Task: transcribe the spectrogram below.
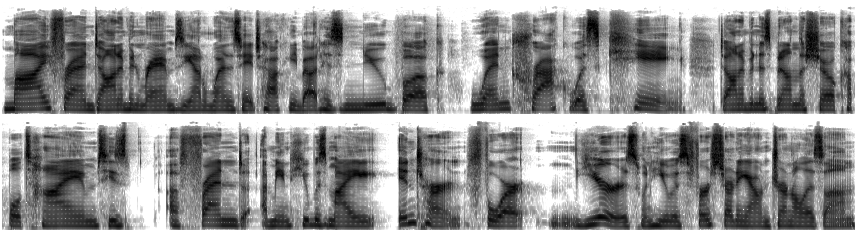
my friend Donovan Ramsey on Wednesday talking about his new book, When Crack Was King. Donovan has been on the show a couple of times. He's a friend. I mean, he was my intern for years when he was first starting out in journalism.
